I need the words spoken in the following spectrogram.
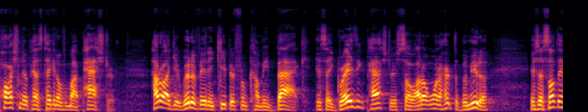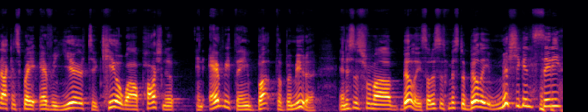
parsnip has taken over my pasture. How do I get rid of it and keep it from coming back? It's a grazing pasture, so I don't want to hurt the Bermuda. Is there something I can spray every year to kill wild parsnip and everything but the Bermuda? And this is from uh, Billy. So this is Mr. Billy, Michigan City,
